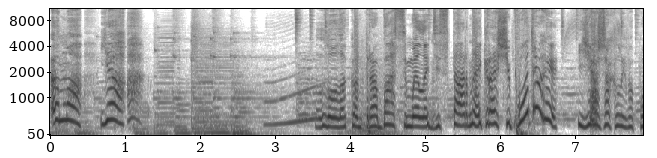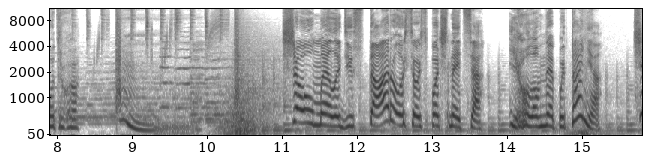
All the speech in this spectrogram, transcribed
Емма, я. Лола Контрабас і Мелоді Стар найкращі подруги? Я жахлива подруга. Шоу Мелоді Стар ось ось почнеться. І головне питання: чи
